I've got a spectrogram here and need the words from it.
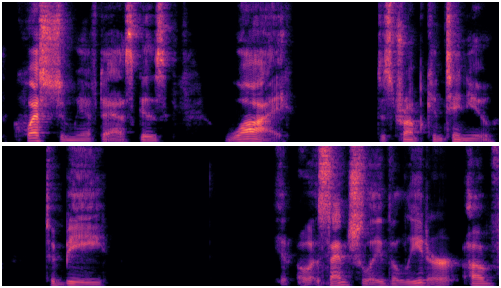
The question we have to ask is why does Trump continue to be you know, essentially the leader of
